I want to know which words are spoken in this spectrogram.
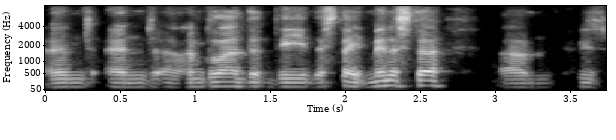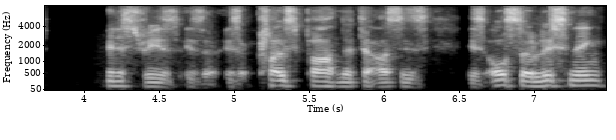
and and uh, I'm glad that the the state minister, um, whose ministry is is a, is a close partner to us, is is also listening.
